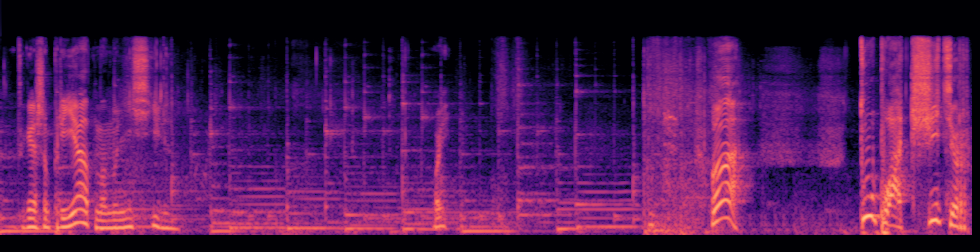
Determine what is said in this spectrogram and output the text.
Это, конечно, приятно, но не сильно. Ой. А! Тупо читер!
